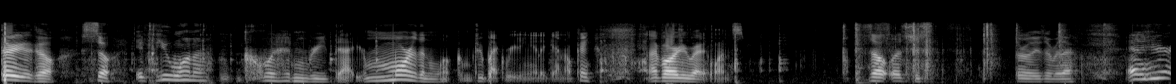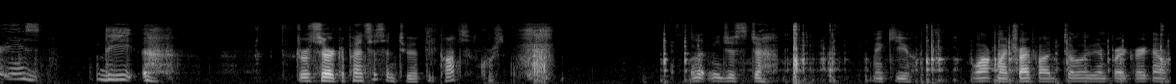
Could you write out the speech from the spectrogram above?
There you go. So, if you want to go ahead and read that, you're more than welcome to back reading it again, okay? I've already read it once. So, let's just throw these over there. And here is the uh, Drosera capensis and two empty pots, of course. Let me just uh, make you walk my tripod. Totally didn't break right now.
